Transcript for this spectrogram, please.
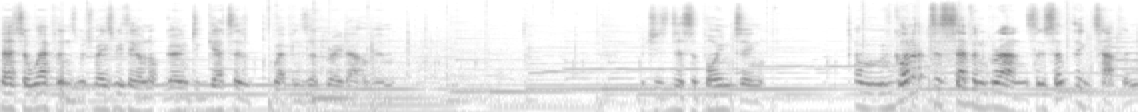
better weapons, which makes me think I'm not going to get a weapons upgrade out of him. Which is disappointing. Oh, we've gone up to seven grand, so something's happened.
